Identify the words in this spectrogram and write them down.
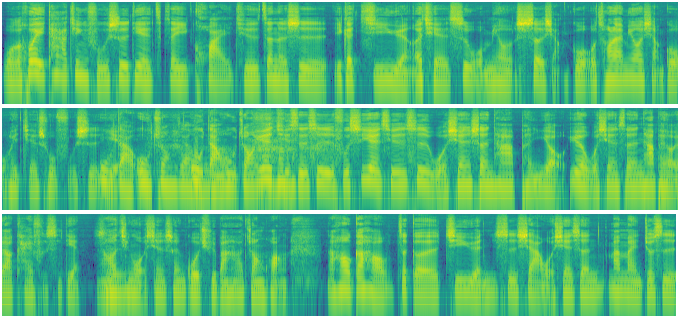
我会踏进服饰店这一块，其实真的是一个机缘，而且是我没有设想过，我从来没有想过我会接触服饰业，误打误撞这样，误打误撞。因为其实是服饰业，其实是我先生他朋友，因为我先生他朋友要开服饰店，然后请我先生过去帮他装潢，然后刚好这个机缘之下，我先生慢慢就是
